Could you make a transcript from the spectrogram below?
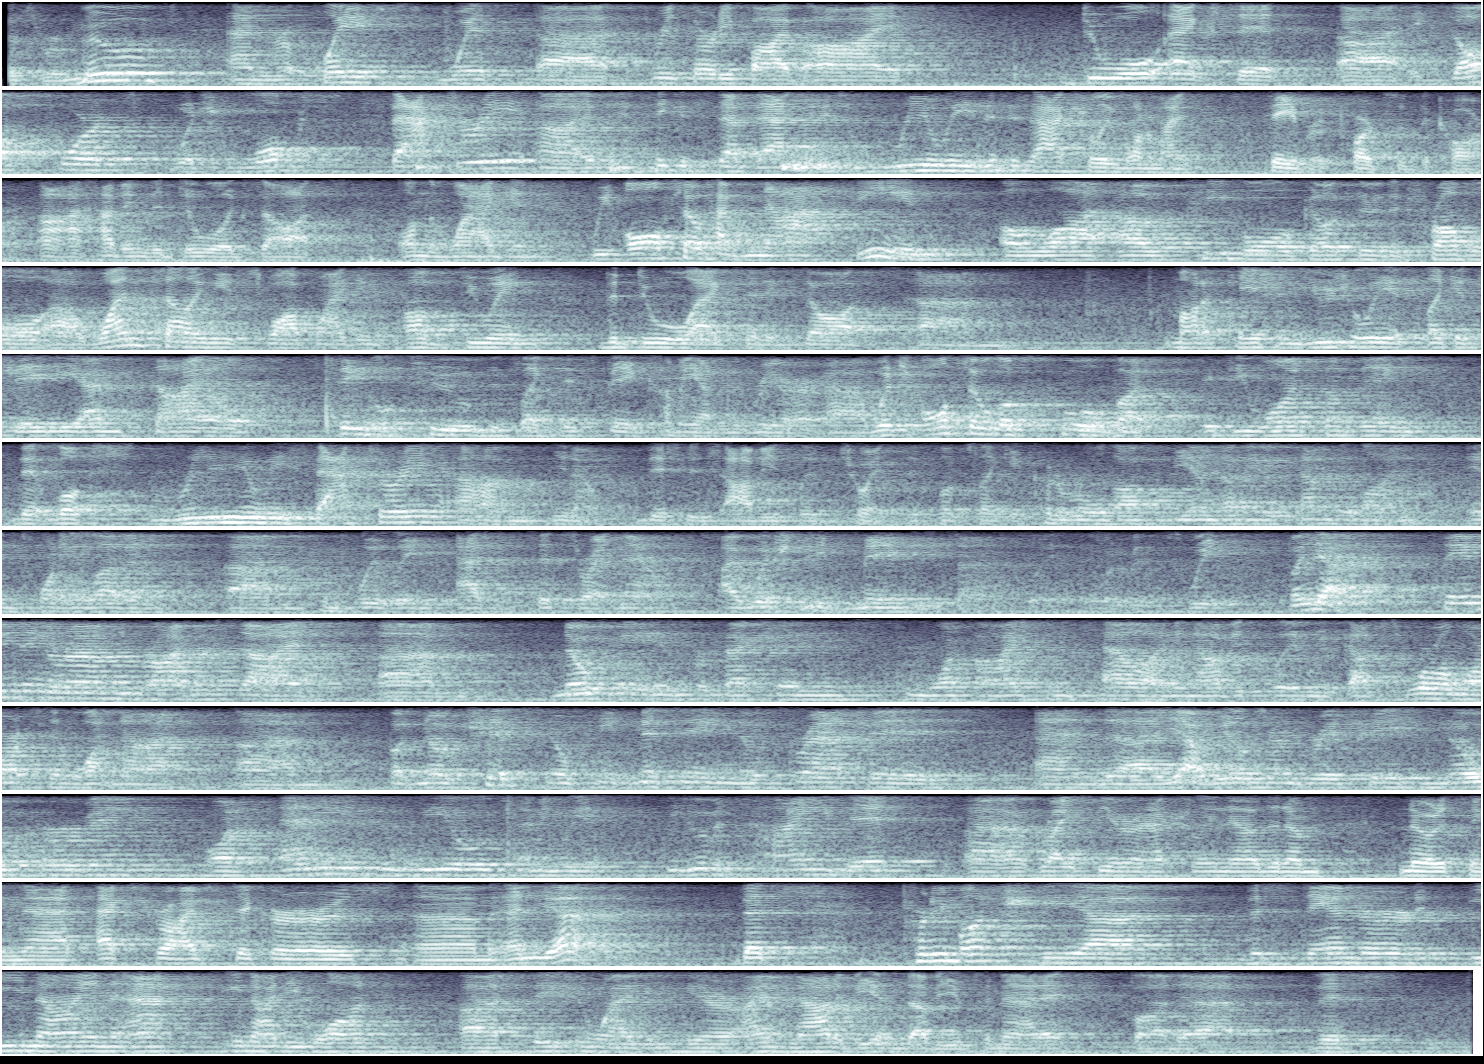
Was removed and replaced with uh, 335i dual exit uh, exhaust ports, which looks factory. Uh, if you take a step back, it's really, this is actually one of my favorite parts of the car, uh, having the dual exhaust on the wagon. We also have not seen a lot of people go through the trouble uh, when selling these swap wagons of doing the dual exit exhaust um, modification. Usually it's like a JDM style single tube that's like this big coming out of the rear, uh, which also looks cool, but if you want something that looks really factory, um, you know, this is obviously the choice. This looks like it could have rolled off the BMW assembly line in 2011 um, completely as it sits right now. I wish they'd made these, honestly. It would have been sweet. But yeah, same thing around the driver's side. Um, no paint imperfections from what I can tell. I mean, obviously we've got swirl marks and whatnot, um, but no chips, no paint missing, no scratches, and uh, yeah, wheels are in great shape. No curving on any of the wheels. I mean, we we do have a tiny bit uh, right here actually. Now that I'm noticing that X Drive stickers, um, and yeah, that's pretty much the uh, the standard E9X E91 uh, station wagon here. I am not a BMW fanatic, but uh, this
